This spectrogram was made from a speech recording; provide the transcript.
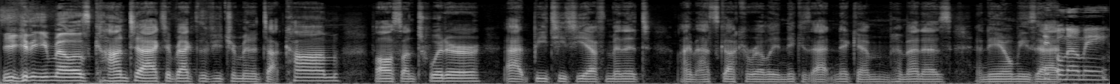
You can email us contact at back to the future backtothefutureminute.com. Follow us on Twitter at BTTF Minute. I'm at Scott Corelli, and Nick is at Nick M. Jimenez, and Naomi's at People know me.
